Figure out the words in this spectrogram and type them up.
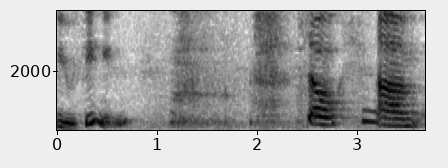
you singing. So, um,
